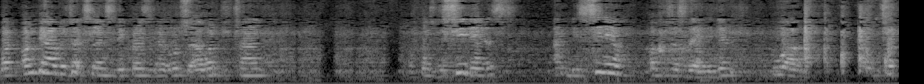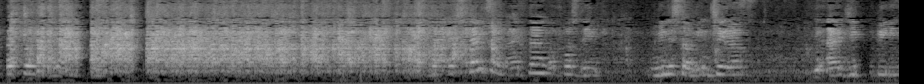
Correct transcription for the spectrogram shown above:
But on behalf of His Excellency the President, also I want to thank, of course, the seniors and the senior officers there again, who are by extension, I thank, of course, the Minister of Interior, the IGP,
